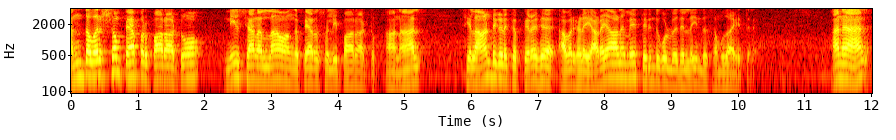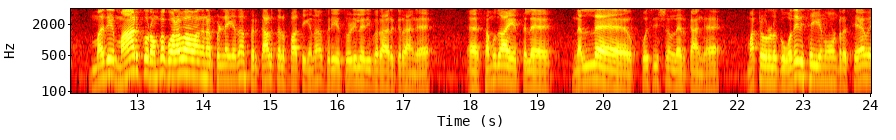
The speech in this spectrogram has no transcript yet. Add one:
அந்த வருஷம் பேப்பர் பாராட்டும் நியூஸ் சேனல்லாம் அவங்க பேரை சொல்லி பாராட்டும். ஆனால் சில ஆண்டுகளுக்கு பிறகு அவர்களை அடையாளமே தெரிந்து கொள்வதில்லை இந்த சமுதாயத்தில். ஆனால் மதி மார்க் ரொம்ப குறைவாக வாங்கின பிள்ளைங்க தான் பிற்காலத்தில் பார்த்தீங்கன்னா பெரிய தொழிலதிபராக இருக்கிறாங்க. சமுதாயத்தில் நல்ல பொசிஷனில் இருக்காங்க. மற்றவர்களுக்கு உதவி செய்யணுன்ற சேவை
